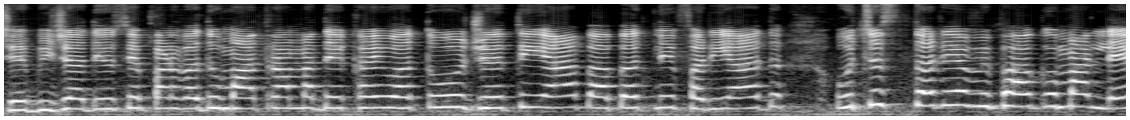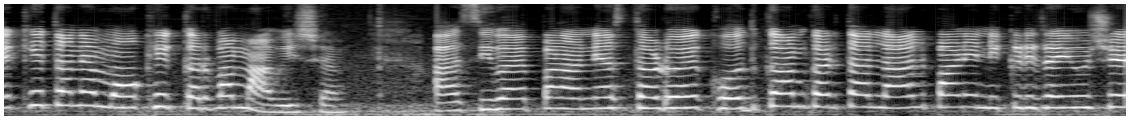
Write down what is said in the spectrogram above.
જે બીજા દિવસે પણ વધુ માત્રામાં દેખાયું હતું, જેથી આ બાબતની ફરિયાદ ઉચ્ચ સ્તરીય વિભાગોમાં લેખિત અને મૌખિક કરવામાં આવી છે. આ સિવાય પણ અન્ય સ્થળોએ ખોદકામ કરતા લાલ પાણી નીકળી રહ્યું છે.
